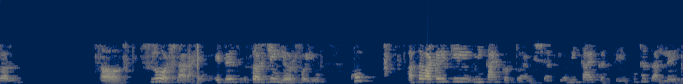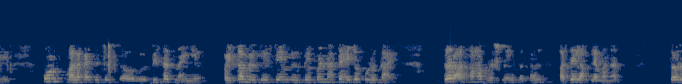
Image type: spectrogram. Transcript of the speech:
तर स्लो असणार आहे. It is searching year for you खूप असं वाटेल की मी काय करतो आयुष्यात? किंवा मी काय करते? कुठं चाललंय हे? कोण मला काय त्याच्यात दिसत नाहीये. पैसा मिळतोय सेम मिळतोय पण आता ह्याच्या पुढे काय? जर असा हा प्रश्न येत असाल असेल आपल्या मनात तर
